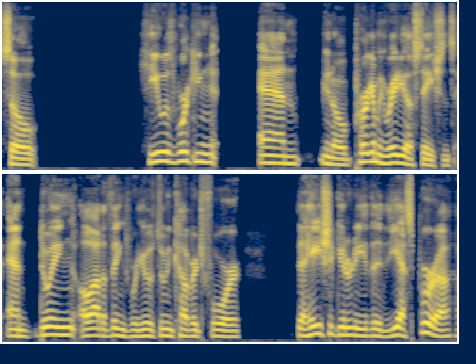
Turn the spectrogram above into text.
so he was working and you know programming radio stations and doing a lot of things where he was doing coverage for the Haitian community the diaspora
